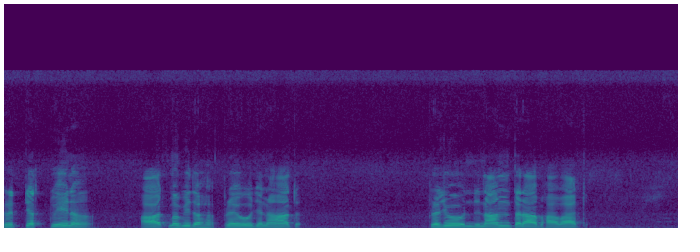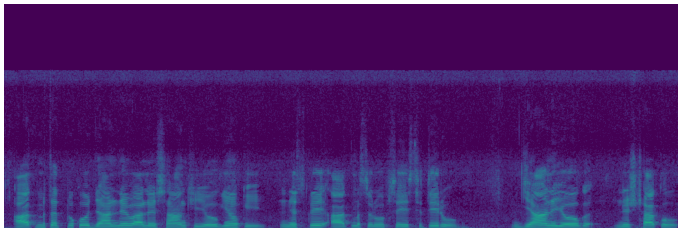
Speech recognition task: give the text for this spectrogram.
कृतकृत्यत्वेन आत्मविद प्रयोजनात् प्रयोजनांतराभावात् आत्मतत्व को जानने वाले सांख्य योगियों की निष्क्रिय आत्मस्वरूप से स्थिति रूप ज्ञान योग निष्ठा को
